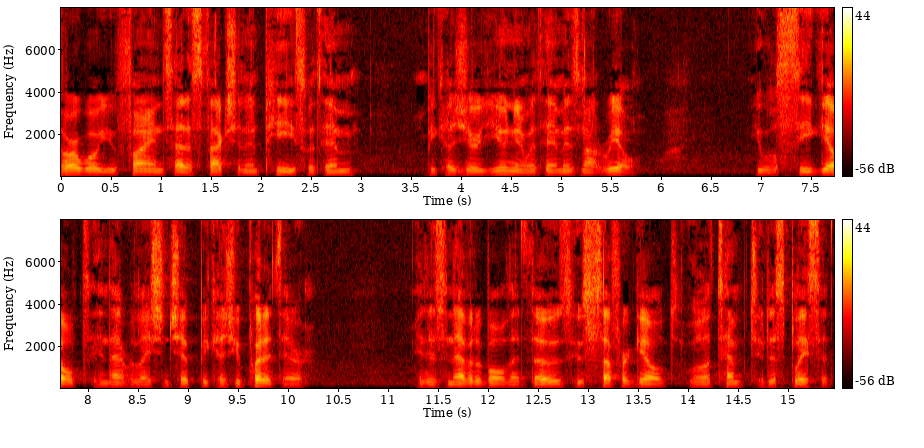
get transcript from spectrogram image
Nor will you find satisfaction and peace with him because your union with him is not real. You will see guilt in that relationship because you put it there it is inevitable that those who suffer guilt will attempt to displace it,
